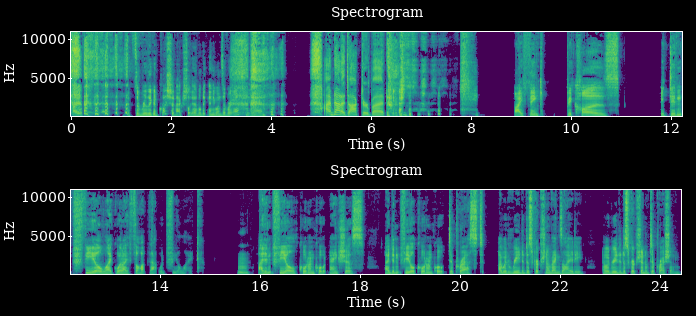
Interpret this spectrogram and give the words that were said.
I, it's a really good question, actually. I don't think anyone's ever asked me that. I'm not a doctor, but I think because it didn't feel like what I thought that would feel like. Hmm. I didn't feel quote unquote anxious. I didn't feel quote unquote depressed. I would read a description of anxiety. I would read a description of depression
